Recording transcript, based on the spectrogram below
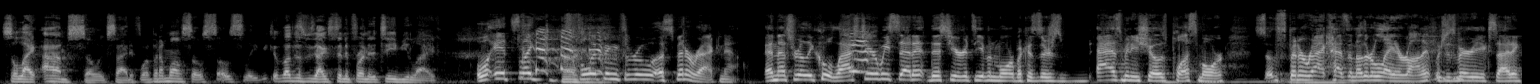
So like I'm so excited for it, but I'm also so sleepy because I'll just be like sitting in front of the TV like Well, it's like flipping through a spinner rack now. And that's really cool. Last year we said it. This year it's even more because there's as many shows plus more. So the spinner rack has another layer on it, which is very exciting.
